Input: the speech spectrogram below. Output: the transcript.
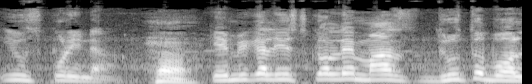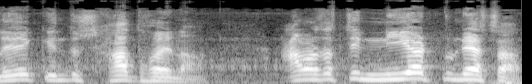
ইউজ করি না। হ্যাঁ। কেমিক্যাল ইউজ করলে মাছ দ্রুত বলে কিন্তু স্বাদ হয় না। আমরা চাচ্ছি নিয়ার টু নেচার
